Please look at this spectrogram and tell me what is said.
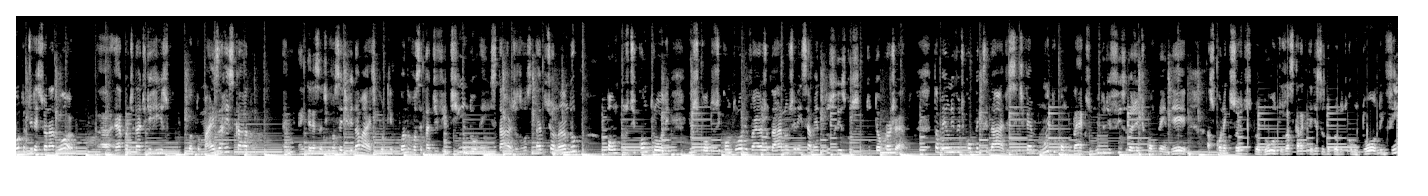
Outro direcionador uh, é a quantidade de risco. Quanto mais arriscado, é, é interessante que você divida mais, porque quando você está dividindo em estágios, você está adicionando pontos de controle e os pontos de controle vai ajudar no gerenciamento dos riscos do teu projeto. Também o nível de complexidade, se tiver muito complexo, muito difícil da gente compreender as conexões dos produtos, as características do produto como um todo, enfim,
